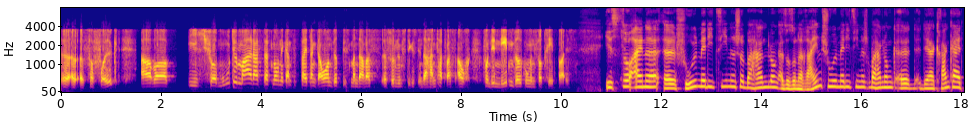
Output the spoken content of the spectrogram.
äh, äh, verfolgt. Aber ich vermute mal, dass das noch eine ganze Zeit lang dauern wird, bis man da was äh, Vernünftiges in der Hand hat, was auch von den Nebenwirkungen vertretbar ist. Ist so eine äh, schulmedizinische Behandlung, also so eine rein schulmedizinische Behandlung äh, der Krankheit,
